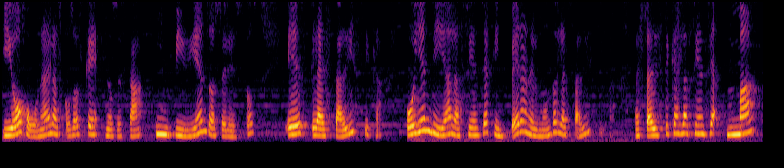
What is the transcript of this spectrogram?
Y ojo, una de las cosas que nos está impidiendo hacer esto es la estadística. Hoy en día la ciencia que impera en el mundo es la estadística. La estadística es la ciencia más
